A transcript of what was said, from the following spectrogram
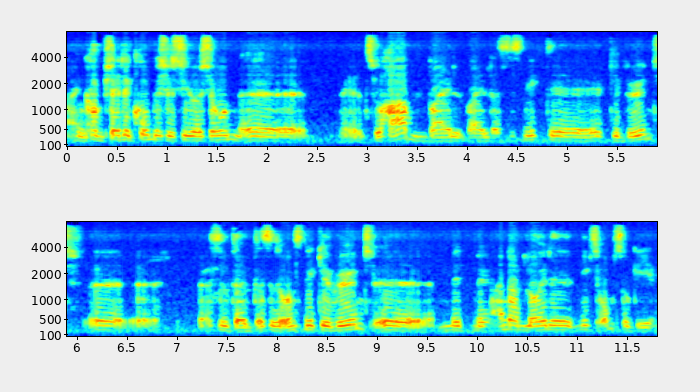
eine komplette komische Situation. Äh, äh, zu haben, weil, weil das ist nicht äh, gewöhnt, äh, also da, das ist uns nicht gewöhnt, äh, mit, mit anderen Leuten nichts umzugehen.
